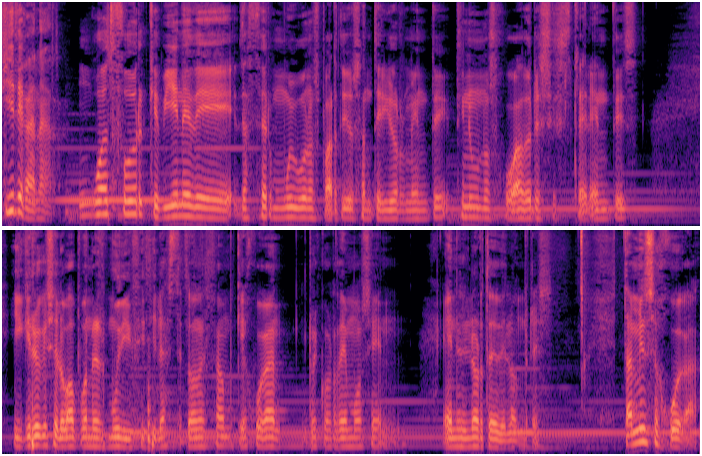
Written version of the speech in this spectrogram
quiere ganar. Un Watford que viene de, de hacer muy buenos partidos anteriormente, tiene unos jugadores excelentes y creo que se lo va a poner muy difícil a este Tottenham que juegan, recordemos, en, en el norte de Londres. También se juega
